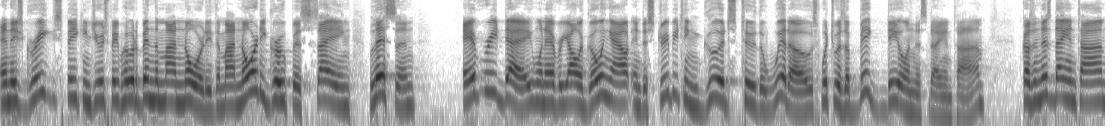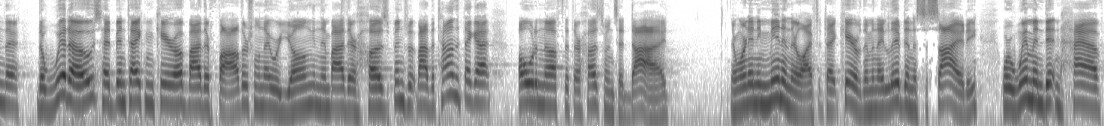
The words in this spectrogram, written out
and these Greek speaking Jewish people who would have been the minority, the minority group is saying, listen, every day, whenever y'all are going out and distributing goods to the widows, which was a big deal in this day and time, because in this day and time, the, the widows had been taken care of by their fathers when they were young and then by their husbands. But by the time that they got old enough that their husbands had died, there weren't any men in their life to take care of them, and they lived in a society where women didn't have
